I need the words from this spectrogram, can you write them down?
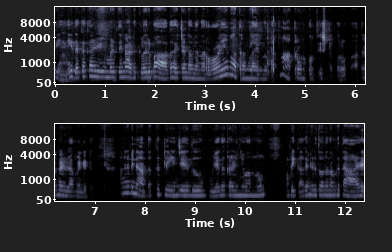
പിന്നെ ഇതൊക്കെ കഴിയുമ്പോഴത്തേനും അടുക്കള ഒരു ഭാഗമായിട്ടുണ്ടാവില്ല. നിറയെ പാത്രങ്ങളായിരുന്നു അത് മാത്രമാണ് കുറച്ച് ഇഷ്ടക്കുറവ് പാത്രം കഴുകാൻ വേണ്ടിയിട്ട്. അങ്ങനെ പിന്നെ അതൊക്കെ ക്ലീൻ ചെയ്തു കുളിയൊക്കെ കഴിഞ്ഞ് വന്നു. അപ്പോൾ ഇക്കാക്കന്റെ അടുത്ത് പറഞ്ഞാൽ നമുക്ക് താഴെ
